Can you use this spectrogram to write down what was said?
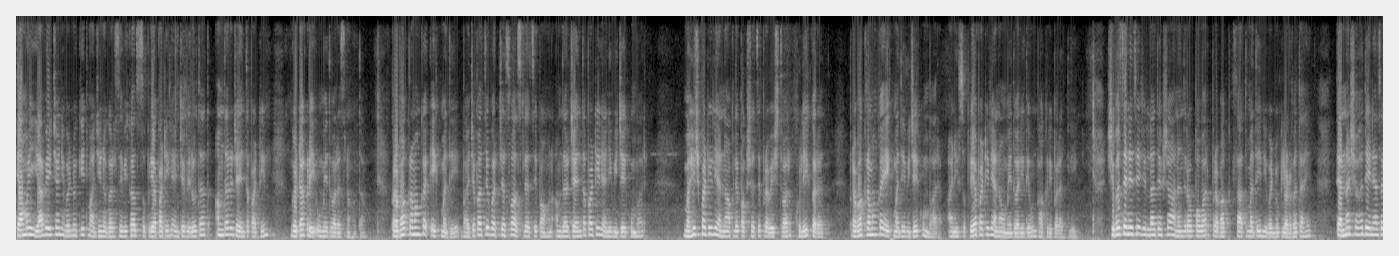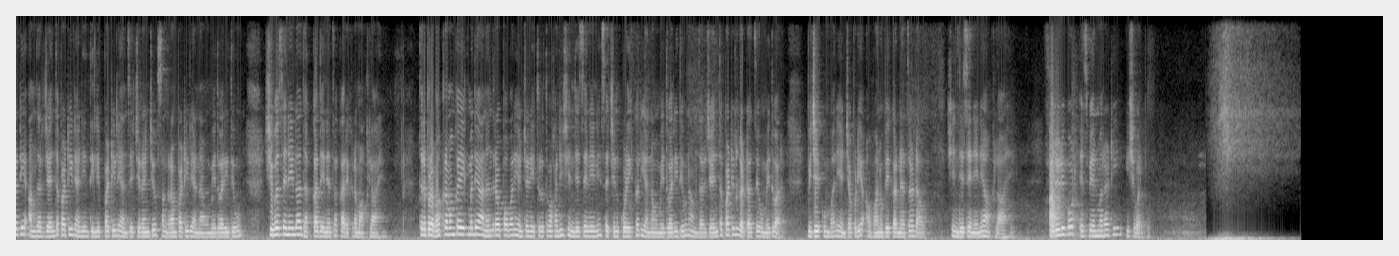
त्यामुळे यावेळच्या निवडणुकीत माजी नगरसेविका सुप्रिया पाटील यांच्या विरोधात आमदार जयंत पाटील गटाकडे उमेदवारच नव्हता. प्रभाग क्रमांक एकमध्ये भाजपाचे वर्चस्व असल्याचे पाहून आमदार जयंत पाटील यांनी विजय कुंभार महेश पाटील यांना आपल्या पक्षाचे प्रवेशद्वार खुले करत प्रभाग क्रमांक एकमध्ये विजय कुंभार आणि सुप्रिया पाटील यांना उमेदवारी देऊन भाकरी परतली. शिवसेनेचे जिल्हाध्यक्ष आनंदराव पवार प्रभाग सातमध्ये निवडणूक लढवत आहेत. त्यांना शह देण्यासाठी आमदार जयंत पाटील यांनी दिलीप पाटील यांचे चिरंजीव संग्राम पाटील यांना उमेदवारी देऊन शिवसेनेला धक्का देण्याचा कार्यक्रम आखला आहे. तर प्रभाग क्रमांक एकमध्ये आनंदराव पवार यांच्या नेतृत्वाखाली शिंदे सेनेने सचिन कोळेकर यांना उमेदवारी देऊन आमदार जयंत पाटील गटाचे उमेदवार विजय कुंभार यांच्यापुढे आव्हान उभे करण्याचा डाव शिंदे सेनेने आखला आहे. Bureau report S B N Marathi Ishwarpur.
